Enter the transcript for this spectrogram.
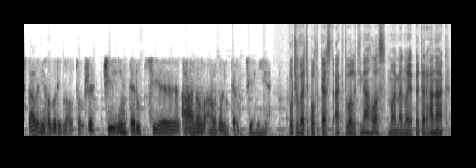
stále nehovoríme o tom, že či interrupcie áno alebo interrupcie nie. Počúvate podcast Aktuality na hlas. Moje meno je Peter Hanák.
